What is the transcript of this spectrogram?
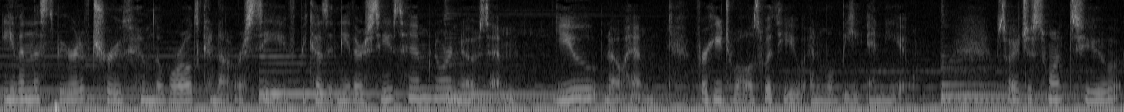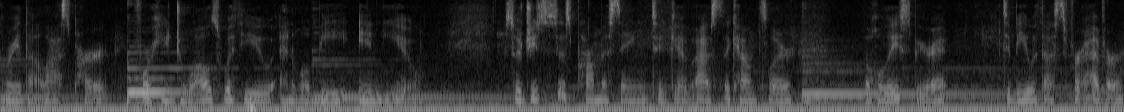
even the Spirit of truth, whom the world cannot receive, because it neither sees him nor knows him. You know him, for he dwells with you and will be in you. So I just want to read that last part for he dwells with you and will be in you. So Jesus is promising to give us the counselor, the Holy Spirit, to be with us forever.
